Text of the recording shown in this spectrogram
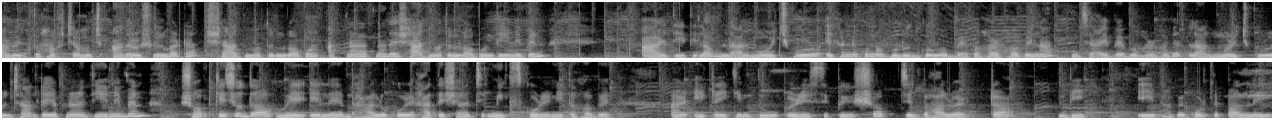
আরও একটু হাফ চামচ আদা রসুন বাটা, স্বাদ মতন লবণ, আপনারা আপনাদের স্বাদ মতন লবণ দিয়ে নেবেন। আর দিয়ে দিলাম লাল মরিচ গুঁড়ো। এখানে কোনো হলুদ গুঁড়ো ব্যবহার হবে না। যাই ব্যবহার হবে, লাল মরিচ গুঁড়োর ঝালটাই আপনারা দিয়ে নেবেন। সব কিছু দেওয়া হয়ে এলে ভালো করে হাতের সাহায্যে মিক্স করে নিতে হবে। আর এটাই কিন্তু রেসিপির সবচেয়ে ভালো একটা দিক। এইভাবে করতে পারলেই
